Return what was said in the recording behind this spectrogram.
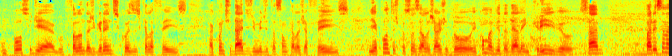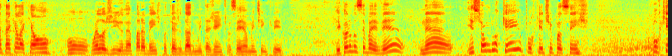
um poço de ego, falando das grandes coisas que ela fez, a quantidade de meditação que ela já fez, e a quantas pessoas ela já ajudou, e como a vida dela é incrível, sabe? Parecendo até que ela quer um, um, um elogio, né? Parabéns por ter ajudado muita gente, você é realmente incrível. E quando você vai ver, né, isso é um bloqueio, porque tipo assim, por que,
